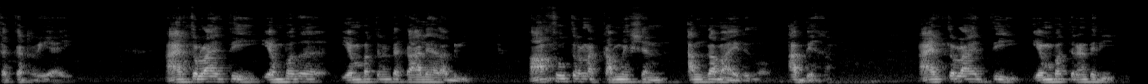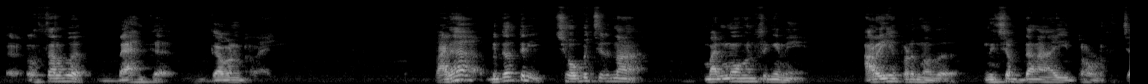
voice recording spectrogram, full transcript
സെക്രട്ടറിയായി. ആയിരത്തി തൊള്ളായിരത്തി എൺപത് എൺപത്തിരണ്ട് കാലയളവിൽ ആസൂത്രണ കമ്മീഷൻ അംഗമായിരുന്നു അദ്ദേഹം. ആയിരത്തി തൊള്ളായിരത്തി എൺപത്തിരണ്ടിൽ റിസർവ് ബാങ്ക് ഗവർണറായി. പല വിധത്തിൽ ശോഭിച്ചിരുന്ന മൻമോഹൻ സിംഗിനെ അറിയപ്പെടുന്നത് നിശബ്ദനായി പ്രവർത്തിച്ച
